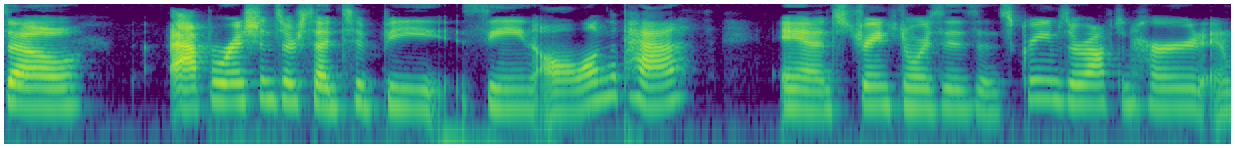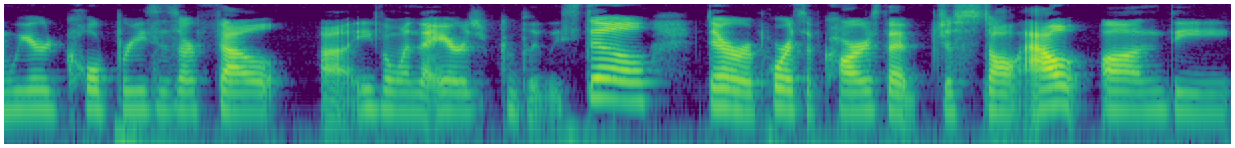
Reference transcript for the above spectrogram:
so apparitions are said to be seen all along the path, and strange noises and screams are often heard, and weird cold breezes are felt, uh, even when the air is completely still. There are reports of cars that just stall out on the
